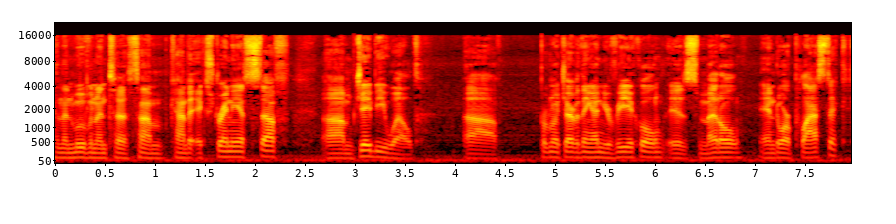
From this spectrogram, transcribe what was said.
and then moving into some kind of extraneous stuff, um, JB Weld. Uh, pretty much everything on your vehicle is metal and or plastic.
